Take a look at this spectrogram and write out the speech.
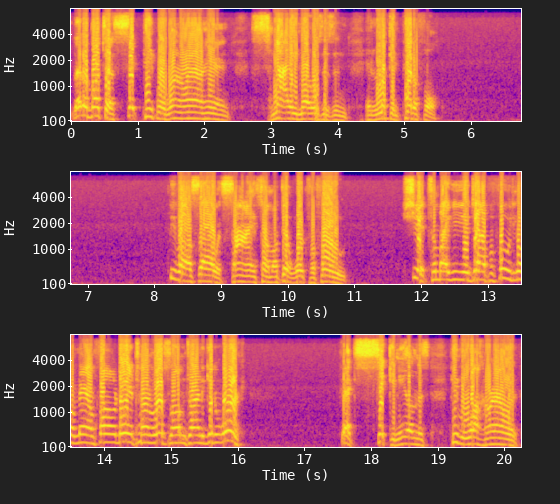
Let a bunch of sick people run around here and snotty noses and, and looking pitiful. People outside with signs talking about they work for food. Shit, somebody give you a job for food, you're gonna damn fall dead trying to lift something, trying to get to work. Got sick and illness, people walking around with,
